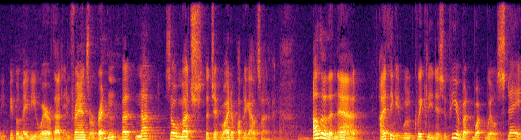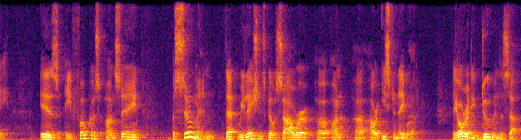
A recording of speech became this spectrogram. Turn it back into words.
I mean, people may be aware of that in France or Britain, but not so much the wider public outside of it. Other than that, I think it will quickly disappear, but what will stay is a focus on saying, assuming that relations go sour uh, on uh, our eastern neighborhood. They already do in the south.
